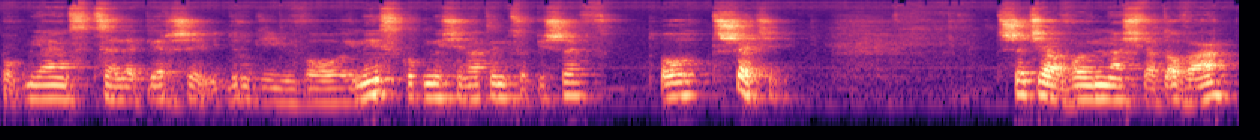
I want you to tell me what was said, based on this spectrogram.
pomijając cele pierwszej i drugiej wojny, skupmy się na tym, co pisze w, o trzeciej. Trzecia wojna światowa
